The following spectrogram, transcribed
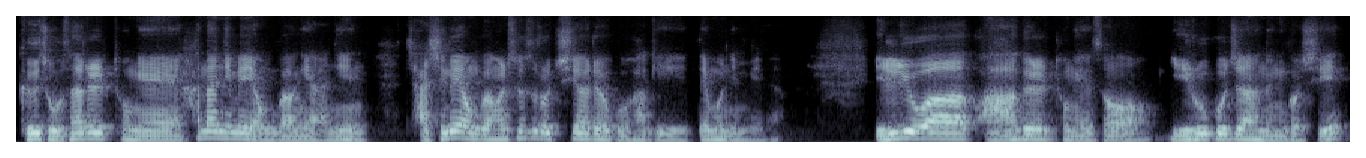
그 조사를 통해 하나님의 영광이 아닌 자신의 영광을 스스로 취하려고 하기 때문입니다. 인류와 과학을 통해서 이루고자 하는 것이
